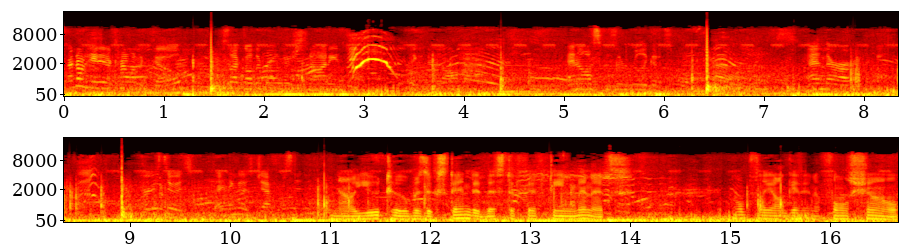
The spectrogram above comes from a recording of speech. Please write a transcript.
I don't hate it. I kind of want to go. It's like all the girls are snotty and thinking they're all bad. And also because they're really good at sport. And there are YouTube has extended this to 15 minutes. Hopefully, I'll get in a full show.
